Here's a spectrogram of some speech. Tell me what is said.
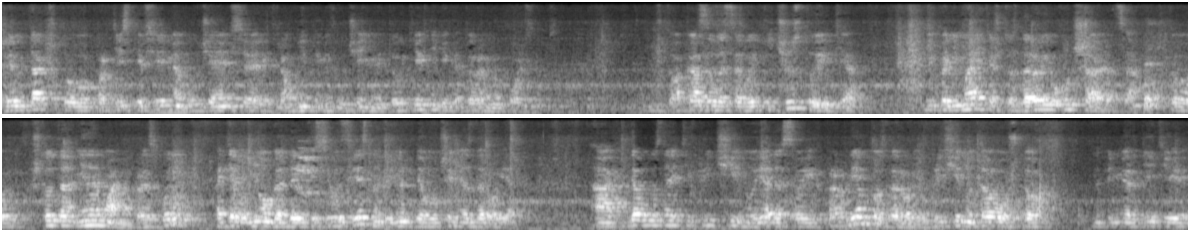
скажем так, что практически все время облучаемся электромагнитными излучениями той техники, которой мы пользуемся. То, оказывается, вы и чувствуете, и понимаете, что здоровье ухудшается, что что-то ненормально происходит, хотя вы много отдаете силы средств, например, для улучшения здоровья. А когда вы узнаете причину ряда своих проблем по здоровью, причину того, что, например, дети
